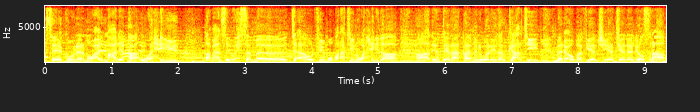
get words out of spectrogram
سيكون الموعد مع لقاء وحيد. طبعا سيحسم التأهل في مباراة وحيدة. هذه انطلاقة من وليد الكارتي ملعوبة في الجهة اليسرى.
